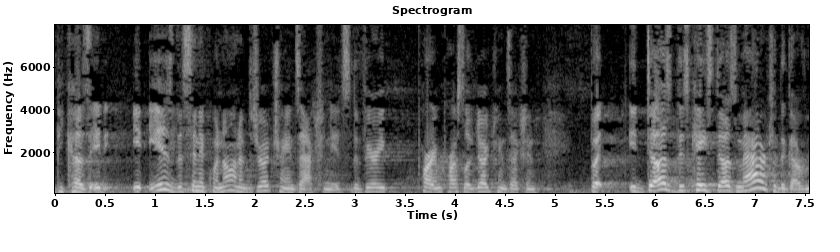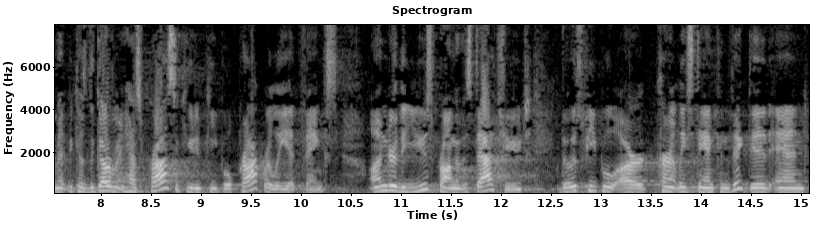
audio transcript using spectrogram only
because it, it is the sine qua non of the drug transaction. It's the very part and parcel of drug transaction. But it does, this case does matter to the government because the government has prosecuted people properly, it thinks, under the use prong of the statute. Those people are currently stand convicted and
